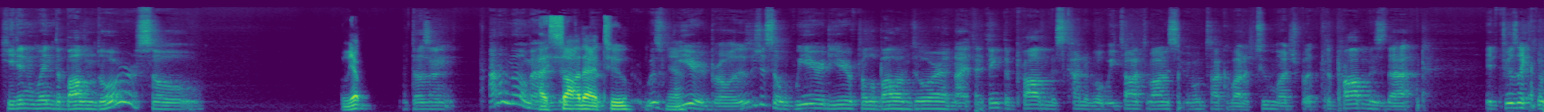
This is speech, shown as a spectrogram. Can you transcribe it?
he didn't win the Ballon d'Or. So Yep. It doesn't. I don't know, man. I saw that too. It was yeah. weird, bro. It was just a weird year for the Ballon d'Or, and I, I think the problem is kind of what we talked about. Honestly, we won't talk about it too much, but the problem is that it feels like the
